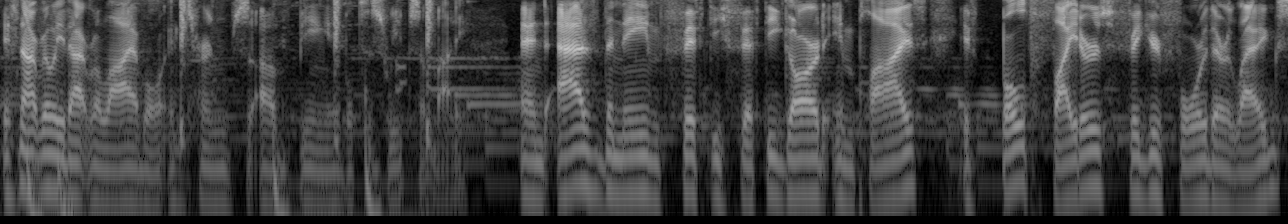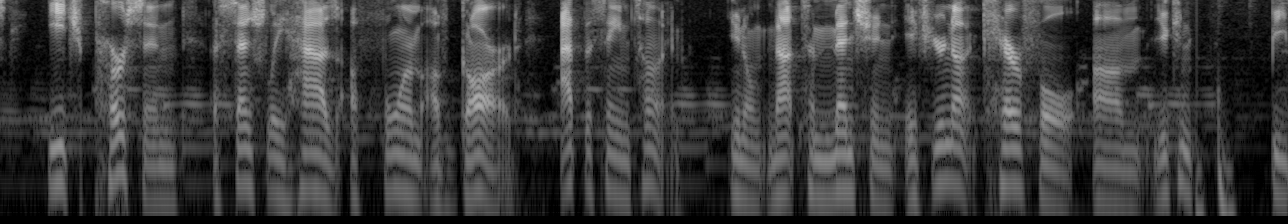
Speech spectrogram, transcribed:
it's not really that reliable in terms of being able to sweep somebody. And as the name 50 50 guard implies, if both fighters figure for their legs, each person essentially has a form of guard at the same time. You know, not to mention, if you're not careful, um, you can be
